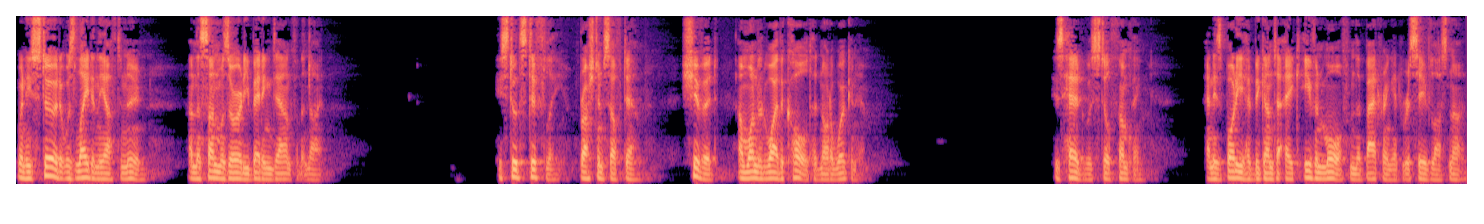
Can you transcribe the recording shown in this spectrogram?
When he stirred, it was late in the afternoon, and the sun was already bedding down for the night. He stood stiffly, brushed himself down, shivered, and wondered why the cold had not awoken him. His head was still thumping, and his body had begun to ache even more from the battering it received last night.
